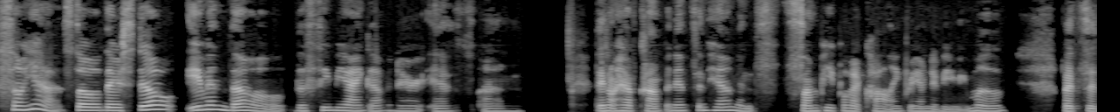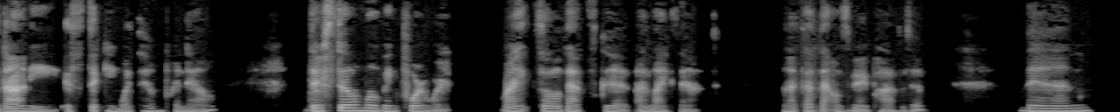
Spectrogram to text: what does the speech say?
so yeah, so there's still, even though the CBI governor is, um, they don't have confidence in him, and some people are calling for him to be removed, but Sudani is sticking with him for now. They're still moving forward, right? So that's good. I like that. I thought that was very positive. Then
